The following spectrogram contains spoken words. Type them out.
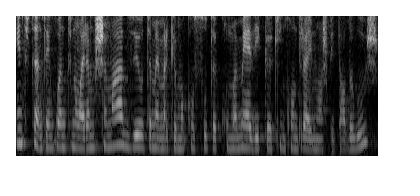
Entretanto, enquanto não éramos chamados, eu também marquei uma consulta com uma médica que encontrei no Hospital da Luz,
